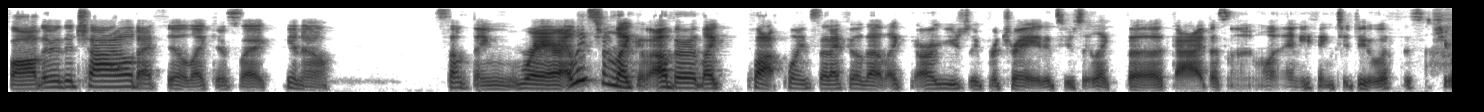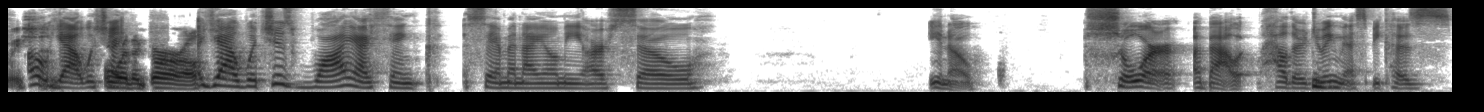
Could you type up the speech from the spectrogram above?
father the child, I feel like is like you know something rare. At least from like other like plot points that I feel that like are usually portrayed. It's usually like the guy doesn't want anything to do with the situation. Oh yeah, which or I, the girl. yeah, which is why I think Sam and Naomi are so you know sure about how they're doing this because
